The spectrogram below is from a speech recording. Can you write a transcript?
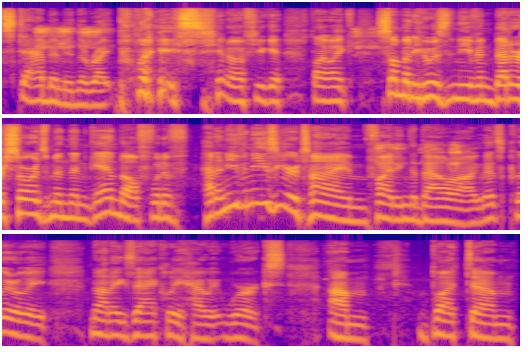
stab him in the right place. You know, if you get like, like somebody who is an even better swordsman than Gandalf would have had an even easier time fighting the Balrog. That's clearly not exactly how it works. Um, but um,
